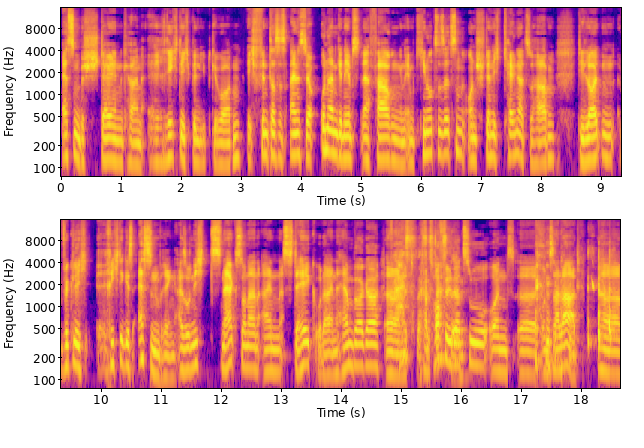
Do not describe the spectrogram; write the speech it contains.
Essen bestellen kann, richtig beliebt geworden. Ich finde, das ist eines der unangenehmsten Erfahrungen, im Kino zu sitzen und ständig Kellner zu haben, die Leuten wirklich richtiges Essen bringen. Also nicht Snacks, sondern ein Steak oder ein Hamburger äh, Was? mit Was Kartoffel dazu und, äh, und Salat. ähm,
